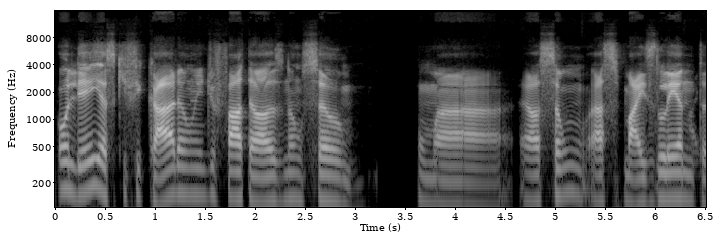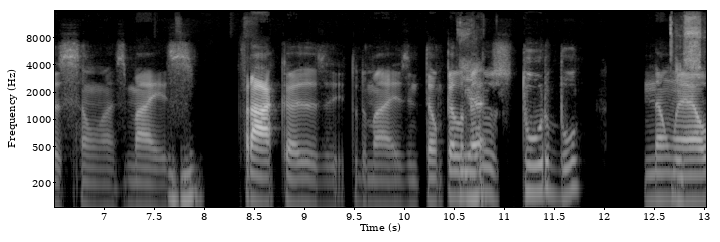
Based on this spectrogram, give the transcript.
olhei as que ficaram e de fato elas não são uma. Elas são as mais lentas, são as mais Uhum. fracas e tudo mais. Então, pelo é- menos turbo não é Isso.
